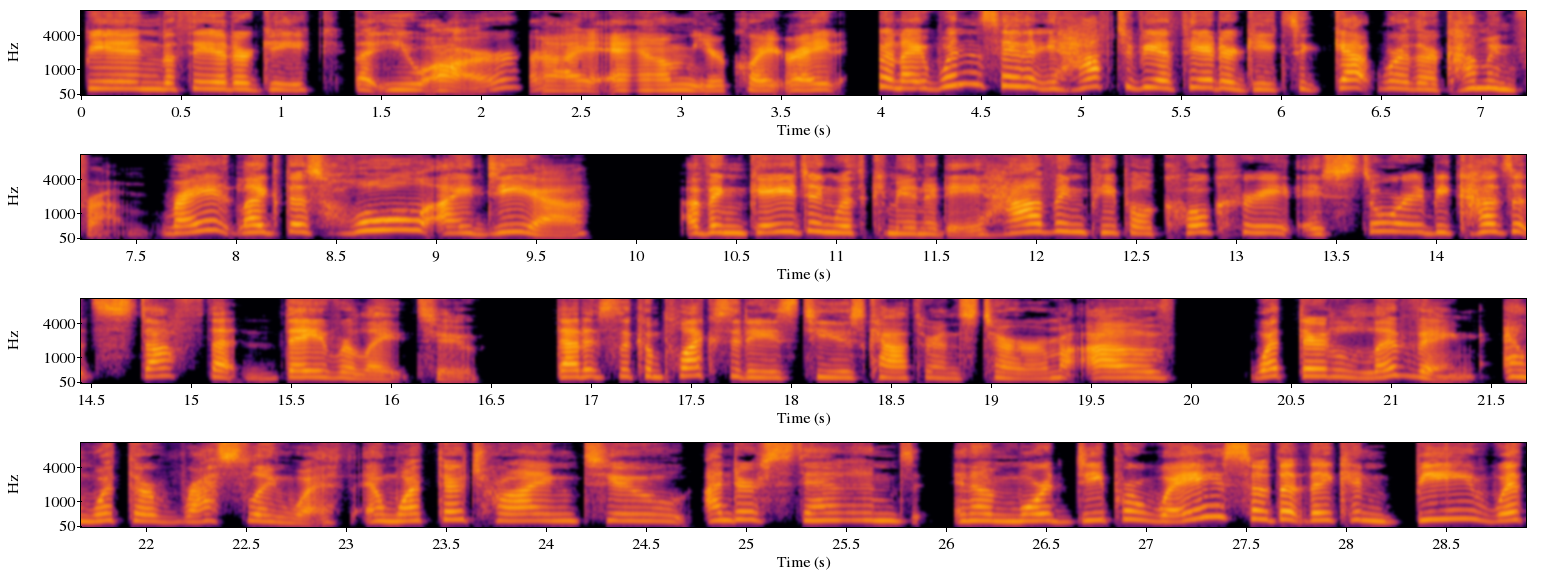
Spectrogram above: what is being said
being the theater geek that you are. I am, you're quite right. And I wouldn't say that you have to be a theater geek to get where they're coming from, right? Like this whole idea of engaging with community, having people co create a story because it's stuff that they relate to, that it's the complexities, to use Catherine's term, of what they're living and what they're wrestling with and what they're trying to understand in a more deeper way so that they can be with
